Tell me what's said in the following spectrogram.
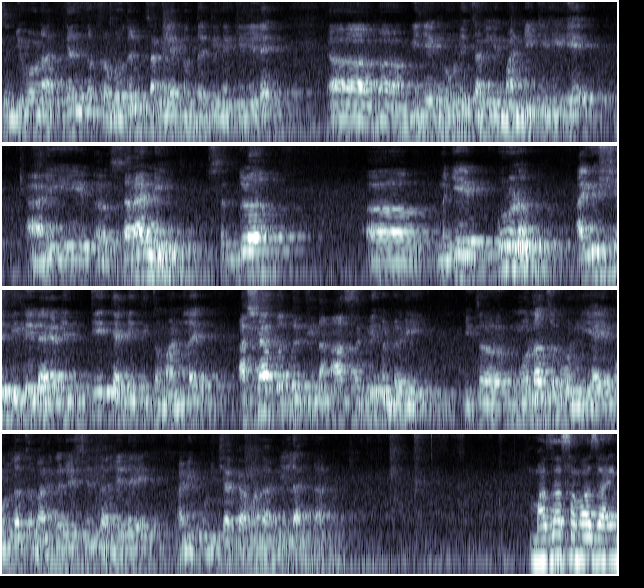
संजीवभाऊनं अत्यंत प्रबोधन चांगल्या पद्धतीने केलेलं आहे. मी जे विजय भाऊने चांगली मांडणी केलेली आहे. आणि सरांनी सगळं म्हणजे पूर्ण आयुष्य दिलेलं आहे आणि ते त्यांनी तिथं मांडलं आहे अशा पद्धतीनं आज सगळी मंडळी इथं मोलाचं बोलली आहे मोलाचं मार्गदर्शन झालेलं आहे आणि पुढच्या कामाला आम्ही लागणार माझा समाज आहे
